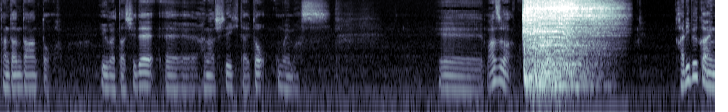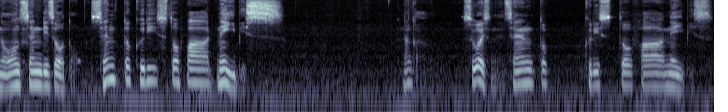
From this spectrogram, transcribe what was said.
タンタンタンという形で、えー話していきたいと思います、えーまずはカリブ海の温泉リゾートセントクリストファー・ネイビス。なんかすごいですね。セントクリストファー・ネイビス。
